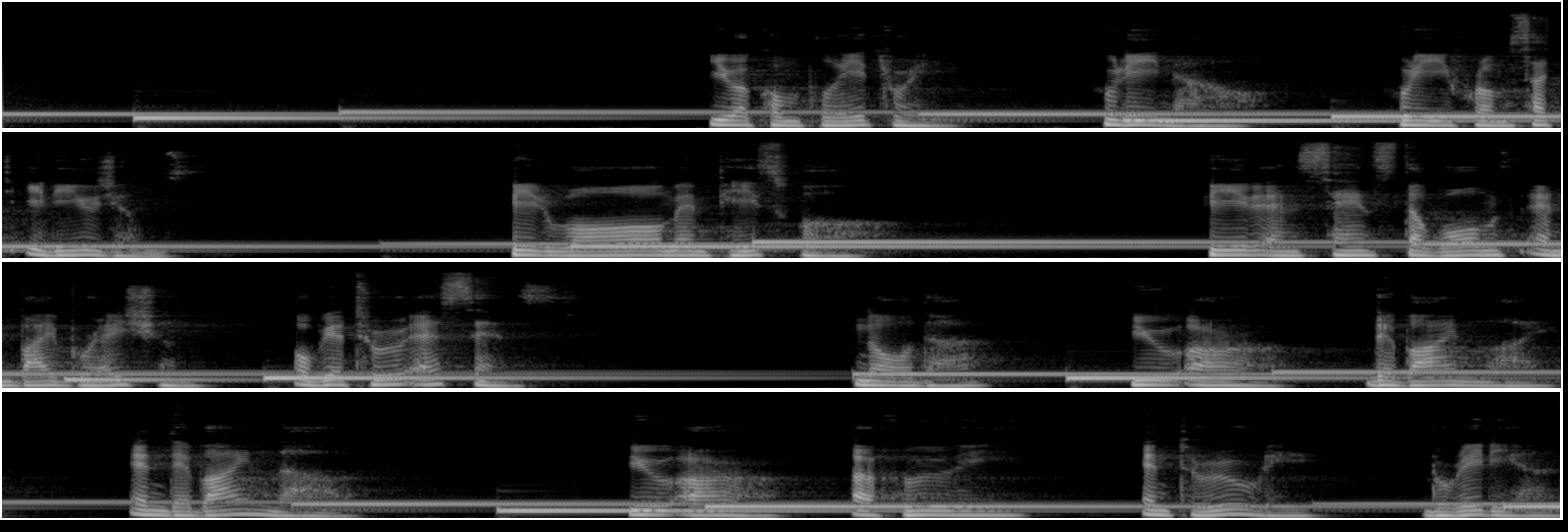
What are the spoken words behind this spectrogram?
You are completely free now, free from such illusions Feel warm and peaceful. Feel and sense the warmth and vibration of your true essence. Know that you are divine light and divine love. You are a fully and truly brilliant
